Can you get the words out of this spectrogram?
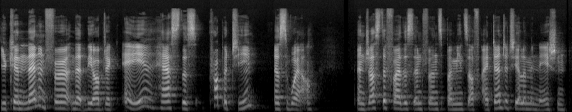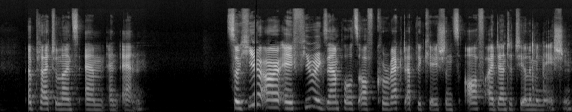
You can then infer that the object A has this property as well, and justify this inference by means of identity elimination applied to lines M and N. So here are a few examples of correct applications of identity elimination.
